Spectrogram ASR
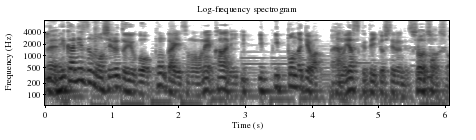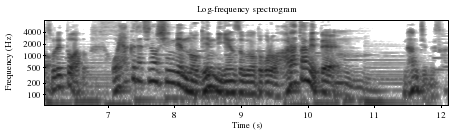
ええ。メカニズムを知るという、こう、今回、そのね、かなりいい一本だけは、ええ。あの、安く提供してるんですけども、そうそうそう。れと、あと、お役立ちの信念の原理原則のところは改めえて、うん。なんて言うんですかね。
